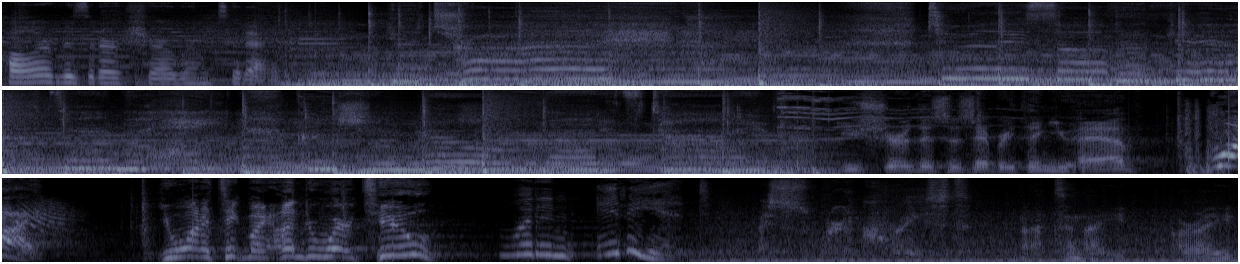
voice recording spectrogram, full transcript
Call or visit our showroom today. You tried to release all the guilt and the hate, 'cause you know that it's time. You sure this is everything you have? Why? You want to take my underwear too? What an idiot. I swear to Christ, not tonight, all right?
